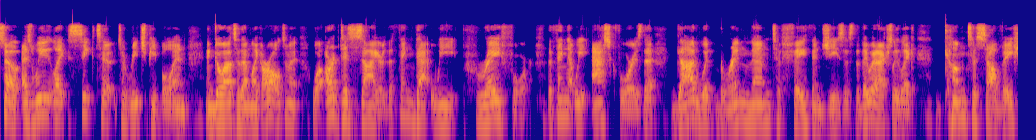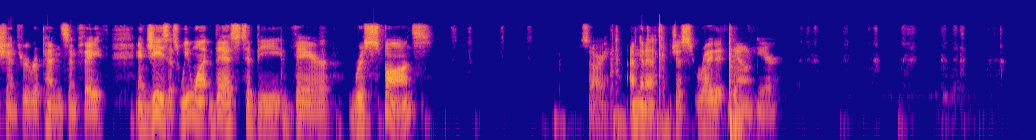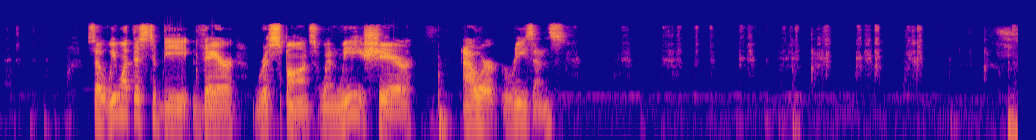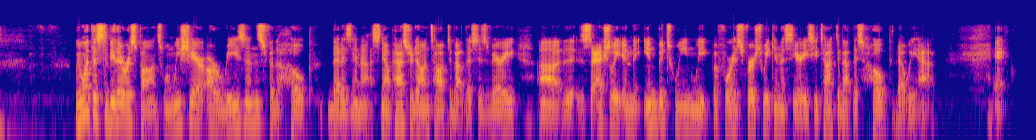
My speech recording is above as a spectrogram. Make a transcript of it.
So as we like seek to to reach people and and go out to them, like our ultimate, well, our desire, the thing that we pray for, the thing that we ask for, is that God would bring them to faith in Jesus, that they would actually like come to salvation through repentance and faith in Jesus. We want this to be their response. Sorry, I'm gonna just write it down here. So we want this to be their response when we share our reasons. We want this to be their response when we share our reasons for the hope that is in us. Now, Pastor Don talked about this. Is very uh, actually in the in between week before his first week in the series. He talked about this hope that we have.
